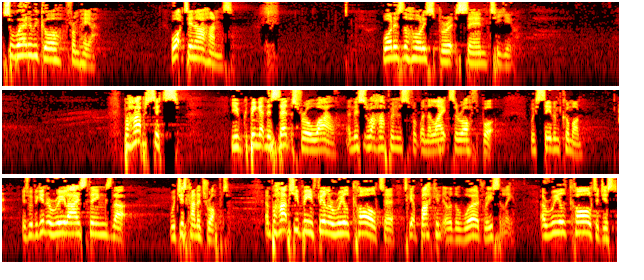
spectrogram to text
So, where do we go from here? What's in our hands? What is the Holy Spirit saying to you? Perhaps it's you've been getting this sense for a while, and this is what happens when the lights are off, but we see them come on. Is we begin to realize things that we just kind of dropped. And perhaps you've been feeling a real call to, to get back into the Word recently. A real call to just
